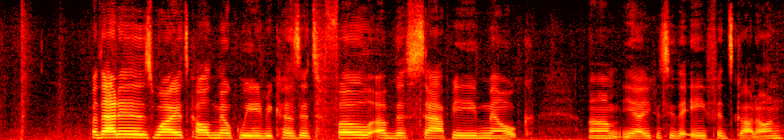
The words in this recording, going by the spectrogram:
but that is why it's called milkweed because it's full of this sappy milk. Um, yeah, you can see the aphids got on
